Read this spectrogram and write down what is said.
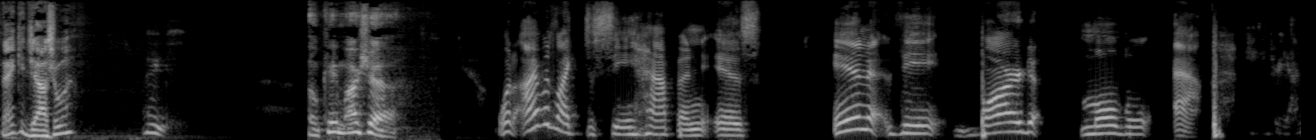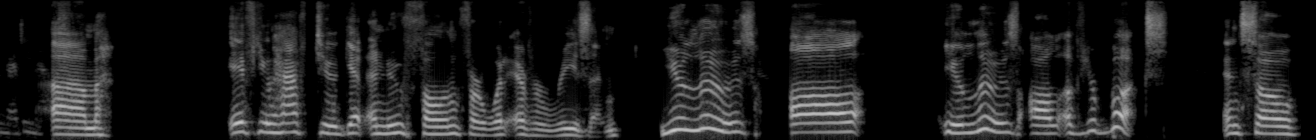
Thank you, Joshua. Thanks. Okay, Marcia. What I would like to see happen is in the Bard mobile app. Um, if you have to get a new phone for whatever reason, you lose all you lose all of your books. And so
